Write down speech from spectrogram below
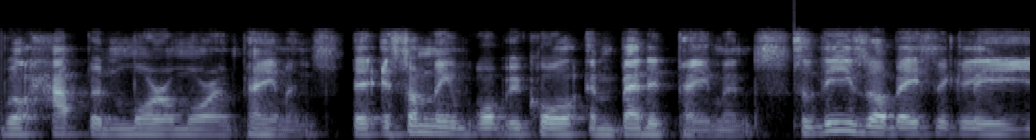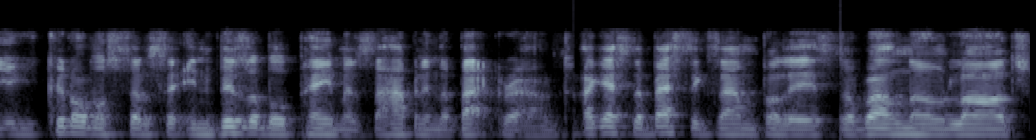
will happen more and more in payments, is something what we call embedded payments. So these are basically, you could almost sort of say invisible payments that happen in the background. I guess the best example is a well known large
